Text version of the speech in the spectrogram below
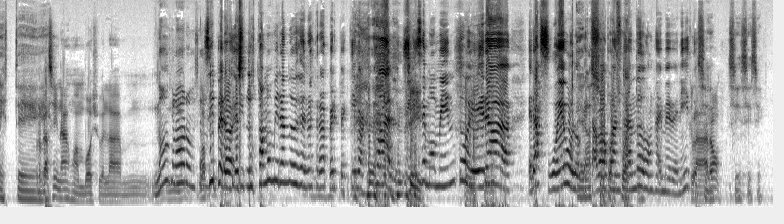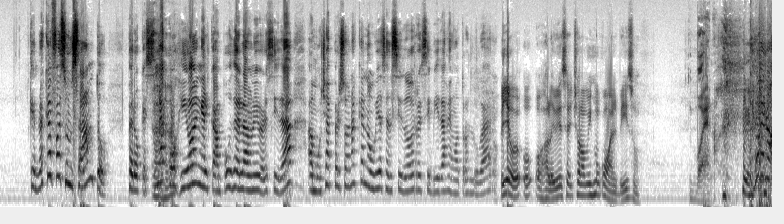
Este, Pero casi nada Juan Bosch, ¿verdad? Mm, No, claro, sí. Sí, pero es- lo estamos mirando desde nuestra perspectiva actual. Sí. En ese momento era, era fuego lo que estaba aguantando fuerte. don Jaime Benítez. Claro. Sí, sí, sí. que no es que fuese un santo, pero que sí Ajá. acogió en el campus de la universidad a muchas personas que no hubiesen sido recibidas en otros lugares. Oye, o- ojalá hubiese hecho lo mismo con Alviso. Bueno. Bueno,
